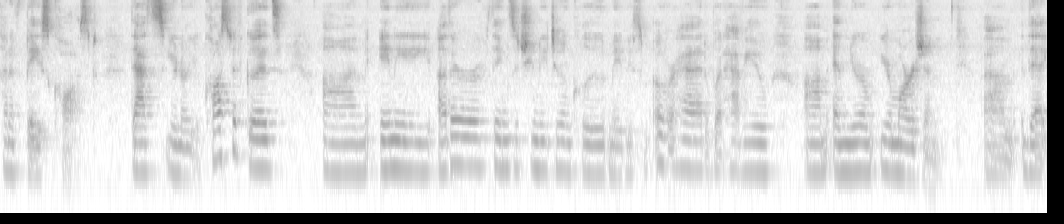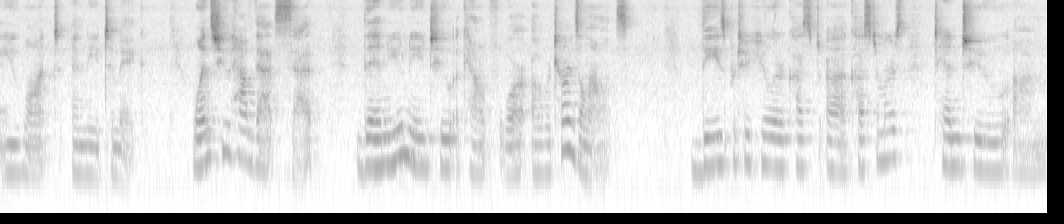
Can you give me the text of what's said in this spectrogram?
kind of base cost. That's you know your cost of goods, um, any other things that you need to include, maybe some overhead, what have you, um, and your your margin um, that you want and need to make. Once you have that set, then you need to account for a returns allowance. These particular cust uh, customers tend to um,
